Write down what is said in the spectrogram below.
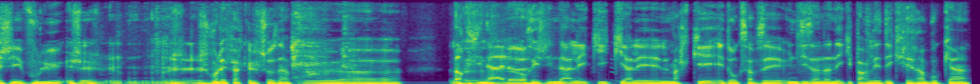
j'ai voulu... Je, je, je voulais faire quelque chose d'un peu... Euh, Original, euh. original et qui, qui allait le marquer. Et donc, ça faisait une dizaine d'années qu'il parlait d'écrire un bouquin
